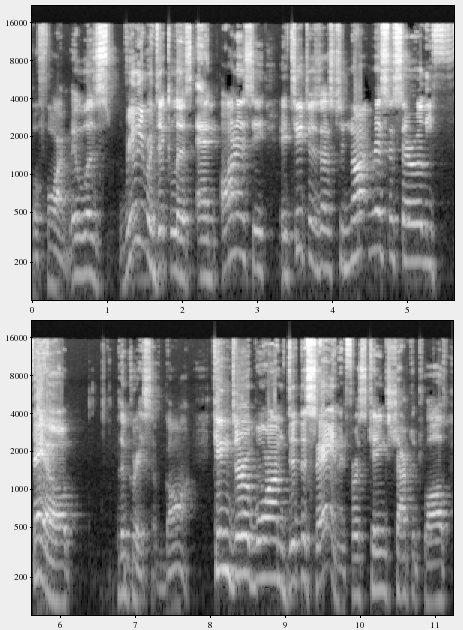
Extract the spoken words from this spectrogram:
before him. It was really ridiculous, and honestly, it teaches us to not necessarily fail the grace of God. King Jeroboam did the same in 1 Kings chapter 12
